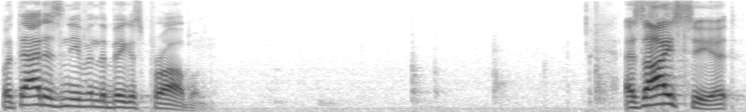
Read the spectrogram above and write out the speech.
But that isn't even the biggest problem. As I see it,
